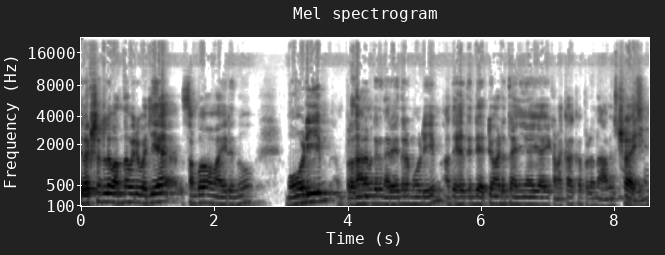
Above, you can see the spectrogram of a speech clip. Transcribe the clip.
ഇലക്ഷനിൽ വന്ന ഒരു വലിയ സംഭവമായിരുന്നു മോഡിയും പ്രധാനമന്ത്രി നരേന്ദ്രമോദിയും അദ്ദേഹത്തിന്റെ ഏറ്റവും അടുത്ത അനുയായിയായി കണക്കാക്കപ്പെടുന്ന അമിത്ഷായും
